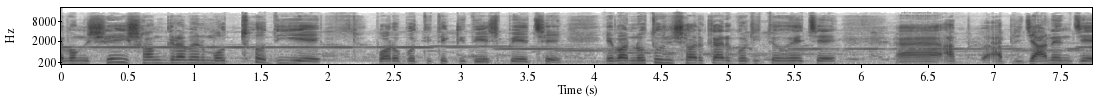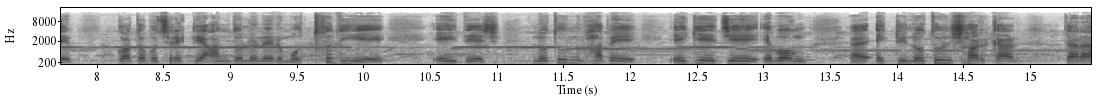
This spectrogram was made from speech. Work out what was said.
এবং সেই সংগ্রামের মধ্য দিয়ে পরবর্তীতে একটি দেশ পেয়েছে। এবার নতুন সরকার গঠিত হয়েছে। আপনি জানেন যে গত বছর একটি আন্দোলনের মধ্য দিয়ে এই দেশ নতুনভাবে এগিয়ে যে এবং একটি নতুন সরকার তারা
